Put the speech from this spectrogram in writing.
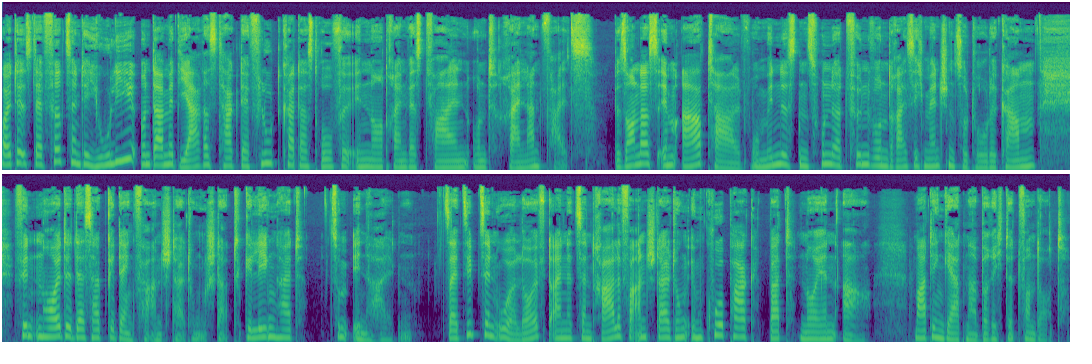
Heute ist der 14. Juli und damit Jahrestag der Flutkatastrophe in Nordrhein-Westfalen und Rheinland-Pfalz. Besonders im Ahrtal, wo mindestens 135 Menschen zu Tode kamen, finden heute deshalb Gedenkveranstaltungen statt. Gelegenheit zum Innehalten. Seit 17 Uhr läuft eine zentrale Veranstaltung im Kurpark Bad Neuenahr. Martin Gärtner berichtet von dort.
